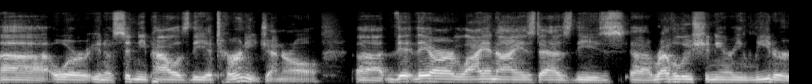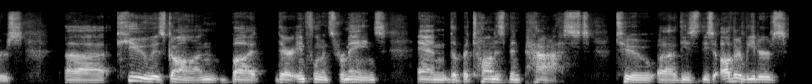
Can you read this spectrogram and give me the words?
uh, or you know Sidney Powell as the attorney general. Uh, they, they, are lionized as these uh, revolutionary leaders. Uh, Q is gone, but their influence remains, and the baton has been passed to uh, these these other leaders.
